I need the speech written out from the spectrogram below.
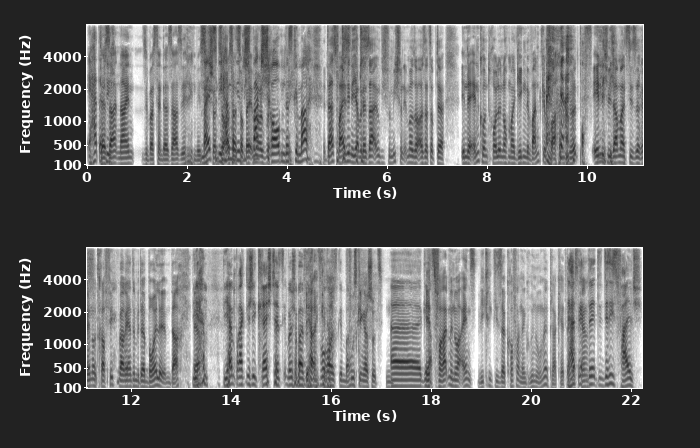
Er hat Der natürlich, sah, nein, Sebastian, der sah serienmäßig meinst du, schon die so haben aus, als ob er. Spackschrauben das gemacht? Das weiß ich nicht, aber der sah irgendwie für mich schon immer so aus, als ob der in der Endkontrolle nochmal gegen eine Wand gefahren wird. Ähnlich wie damals diese Renault Trafik-Variante mit der Beule im Dach. Die, ja, haben, die haben praktisch die Crashtests immer schon mal ja, voraus genau. gemacht. Fußgängerschutz. Hm. Äh, genau. Jetzt verrat mir nur eins, wie kriegt dieser Koffer eine grüne Umweltplakette? Der Das hat, kann- der, das ist falsch.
